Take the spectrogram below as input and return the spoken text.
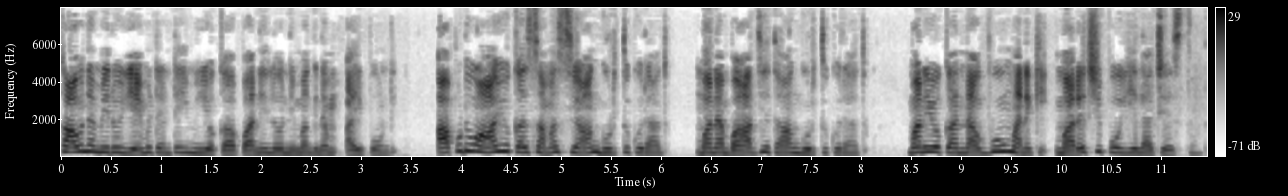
కావున మీరు ఏమిటంటే మీ యొక్క పనిలో నిమగ్నం అయిపోండి. అప్పుడు ఆ యొక్క సమస్య గుర్తుకురాదు మన బాధ్యత గుర్తుకురాదు మన యొక్క నవ్వు మనకి మరచిపోయేలా చేస్తుంది.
